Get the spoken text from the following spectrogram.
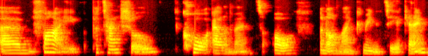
um, five potential core elements of an online community. Okay,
